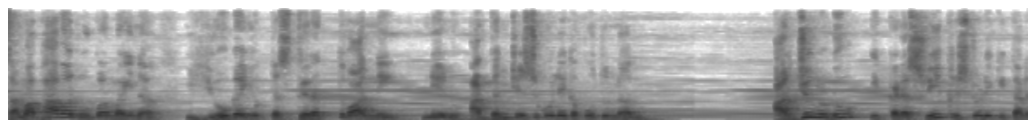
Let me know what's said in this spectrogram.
సమభావ రూపమైన యోగయుక్త స్థిరత్వాన్ని నేను అర్థం చేసుకోలేకపోతున్నాను అర్జునుడు ఇక్కడ శ్రీకృష్ణుడికి తన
